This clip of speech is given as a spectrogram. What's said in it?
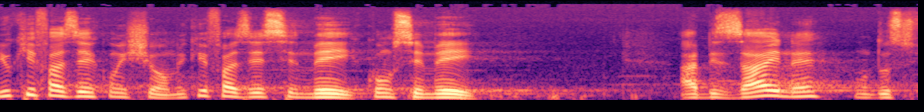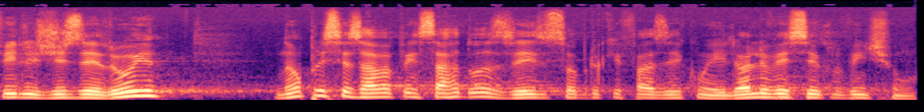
E o que fazer com este homem? O que fazer Simei, com Simei? Abisai, né, um dos filhos de Zeruia, não precisava pensar duas vezes sobre o que fazer com ele. Olha o versículo 21.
